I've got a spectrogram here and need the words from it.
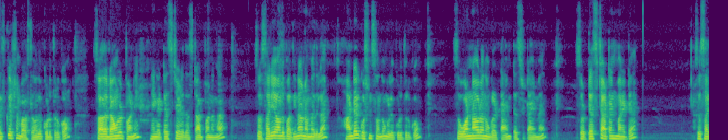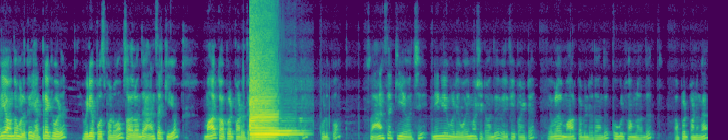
டிஸ்கிரிப்ஷன் பாக்ஸில் வந்து கொடுத்துருக்கோம். ஸோ அதை டவுன்லோட் பண்ணி நீங்கள் டெஸ்ட் எழுத ஸ்டார்ட் பண்ணுங்கள் ஸோ சரியாக வந்து பார்த்தீங்கன்னா நம்ம இதில் ஹண்ட்ரட் கொஷின்ஸ் வந்து உங்களுக்கு கொடுத்துருக்கோம். ஸோ ஒன் ஹவர் வந்து உங்களுக்கு time test time so test attend பண்ணிவிட்டு ஸோ சரியாக வந்து உங்களுக்கு எட்டரைக்கு ஒரு வீடியோ போஸ்ட் பண்ணுவோம். ஸோ அதில் வந்து ஆன்சர் கீயும் மார்க் அப்லோட் பண்ணுறதுக்கு கொடுப்போம். ஸோ ஆன்சர் கீயை வச்சு நீங்களே உங்களுடைய ஒய்மா ஷீட்டை வந்து வெரிஃபை பண்ணிவிட்டு எவ்வளோ மார்க் அப்படின்றத வந்து கூகுள் ஃபார்மில் வந்து அப்லோட் பண்ணுங்கள்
